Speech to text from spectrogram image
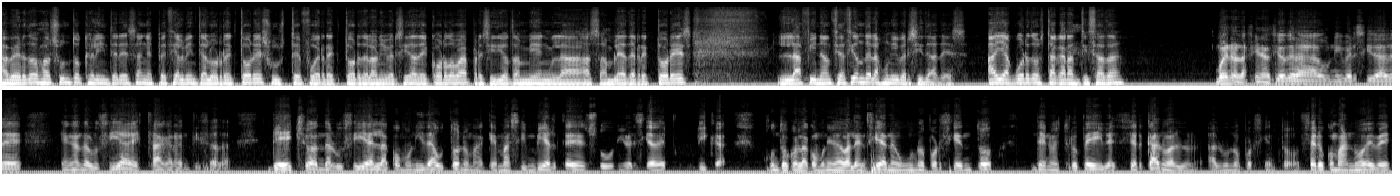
A ver, dos asuntos que le interesan especialmente a los rectores. Usted fue rector de la Universidad de Córdoba, presidió también la Asamblea de Rectores. La financiación de las universidades. ¿Hay acuerdo? ¿Está garantizada? Bueno, la financiación de las universidades en Andalucía está garantizada. De hecho, Andalucía es la comunidad autónoma que más invierte en sus universidades públicas, junto con la comunidad valenciana, un 1% de nuestro PIB, cercano al, al 1%, 0,9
